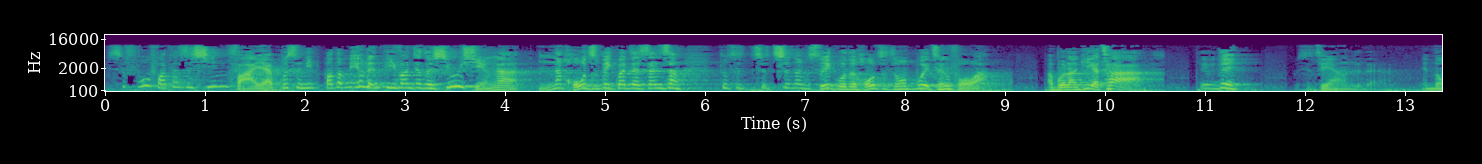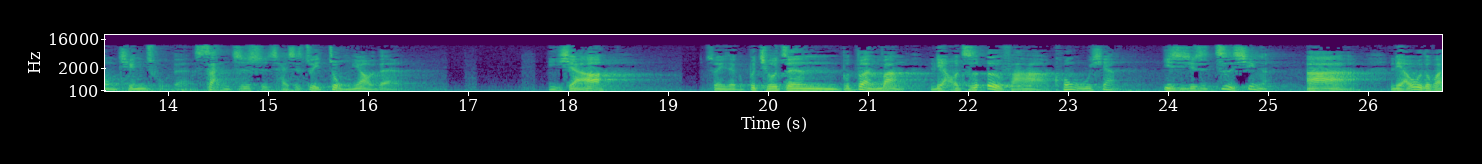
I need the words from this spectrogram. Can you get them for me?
是佛法，它是心法呀，不是你跑到没有人地方叫做修行啊。那猴子被关在山上，都是吃吃那个水果的猴子，怎么不会成佛啊？啊，不然给也差，对不对？是这样子的，要弄清楚的，善知识才是最重要的。以下啊，所以这个不求真，不断妄，了知恶法空无相。意思就是自信啊啊！了悟的话，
